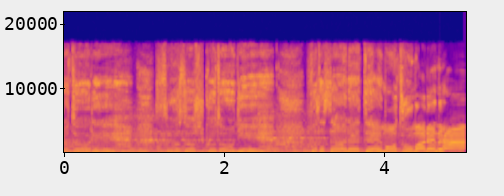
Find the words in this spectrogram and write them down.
の通り想像しことにほだされても止まれない。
